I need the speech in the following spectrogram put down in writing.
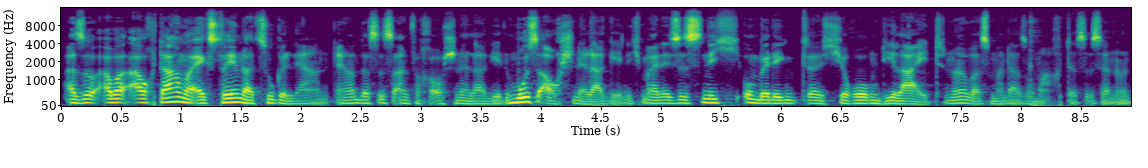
Also, aber auch da haben wir extrem dazu gelernt, ja, dass es einfach auch schneller geht. Muss auch schneller gehen. Ich meine, es ist nicht unbedingt äh, Chirurgen-Delight, ne, was man da so macht. Das ist ja nun.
